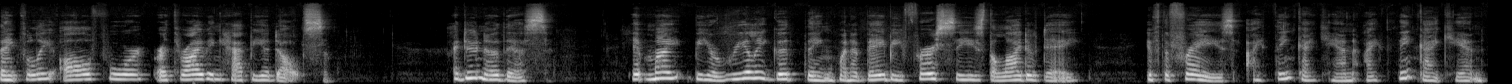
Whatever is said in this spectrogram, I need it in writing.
Thankfully, all four are thriving, happy adults. I do know this. It might be a really good thing when a baby first sees the light of day if the phrase, I think I can, I think I can,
